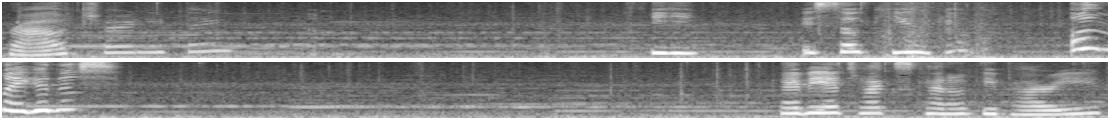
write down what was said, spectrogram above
crouch or anything? No. He's so cute. Oh my goodness! Heavy attacks cannot be parried?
